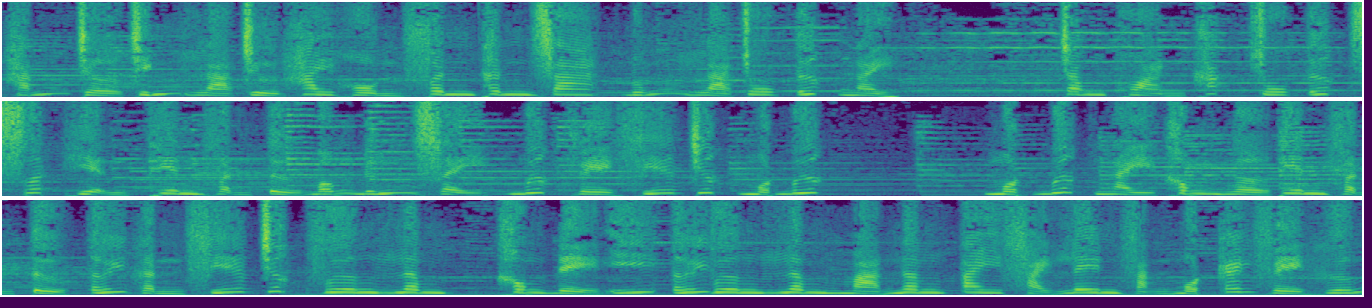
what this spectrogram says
Hắn chờ chính là trừ hai hồn phân thân ra, đúng là chu tước này. Trong khoảnh khắc Chu Tước xuất hiện, Thiên Vận Tử bỗng đứng dậy, bước về phía trước một bước. Một bước này không ngờ Thiên Vận Tử tới gần phía trước Vương Lâm, không để ý tới Vương Lâm mà nâng tay phải lên vặn một cái về hướng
